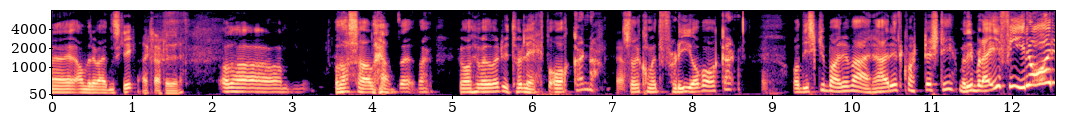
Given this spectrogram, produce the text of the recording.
med andre verdenskrig. det er klart det gjorde. Og da, og da sa de at da, hun hadde vært ute og lekt på åkeren. da Så det kom et fly over åkeren. Og de skulle bare være her i et kvarters tid, men de blei i fire år!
